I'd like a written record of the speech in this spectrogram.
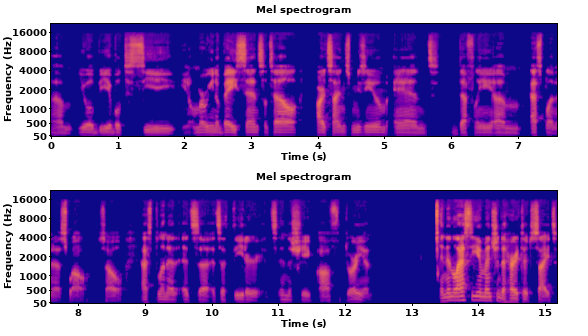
Um, you will be able to see, you know, Marina Bay Sands Hotel, ArtScience Museum, and definitely um, Esplanade as well. So Esplanade, it's a it's a theater. It's in the shape of durian. And then lastly, you mentioned the heritage sites.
